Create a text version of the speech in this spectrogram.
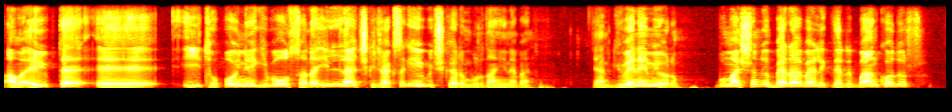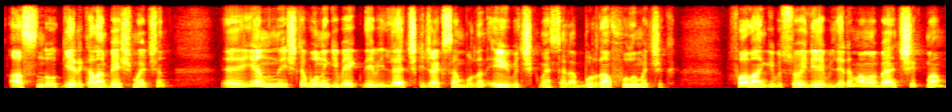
Ama Eyüp de e, iyi top oynuyor gibi olsa da illa çıkacaksak Eyüp'ü çıkarım buradan yine ben. Yani güvenemiyorum. Bu maçların diyor, beraberlikleri bankodur. Aslında o geri kalan 5 maçın e, yanını işte bunun gibi ekleyebilir. İlla çıkacaksan buradan Eyüp'ü çık mesela. Buradan Fulham'ı çık falan gibi söyleyebilirim ama ben çıkmam.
